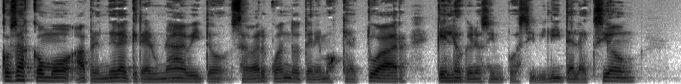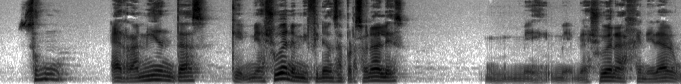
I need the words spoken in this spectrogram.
Cosas como aprender a crear un hábito, saber cuándo tenemos que actuar, qué es lo que nos imposibilita la acción, son herramientas que me ayudan en mis finanzas personales, me, ayudan a generar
